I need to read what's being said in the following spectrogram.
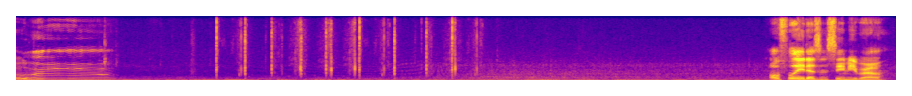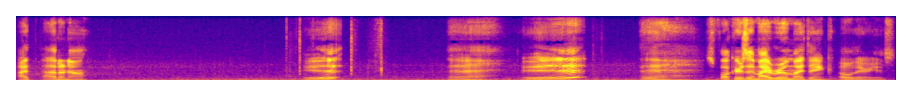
Ooh. Hopefully he doesn't see me, bro. I I don't know. Yeah. Uh, yeah. Uh. This fucker's in my room, I think. Oh, there he is.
